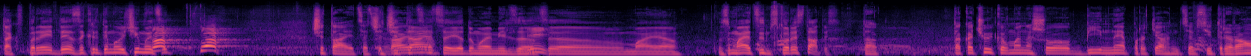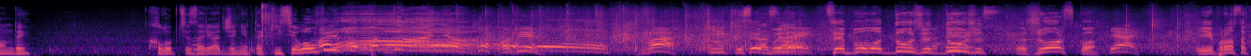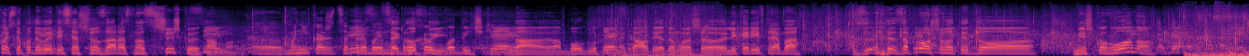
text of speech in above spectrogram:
Так, вперед йде з закритими очима. Стоп! Стоп! Читається, читається. Читається. Я думаю, Аміль за це має, має цим скористатись. Так. Така чуйка в мене, що бій не протягнеться всі три раунди. Хлопці заряджені такі силові попадання. Один, два, Тільки Це, сказав. буля... це було дуже, дуже с- жорстко. п'ять, І просто хочеться подивитися, що зараз нас з шишкою там. Е, Мені кажеться, треба йому Це трохи глухий. водички. Дев'ять. Да, або глухий Десять. нокаут. Я думаю, що лікарів треба з- запрошувати до міжкогону. де, де там є?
